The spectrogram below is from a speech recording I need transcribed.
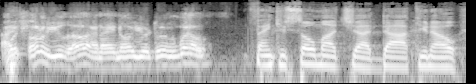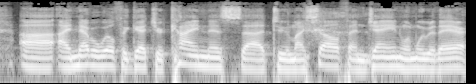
I follow you, though, and I know you're doing well. Thank you so much, uh, Doc. You know, uh, I never will forget your kindness uh, to myself and Jane when we were there,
